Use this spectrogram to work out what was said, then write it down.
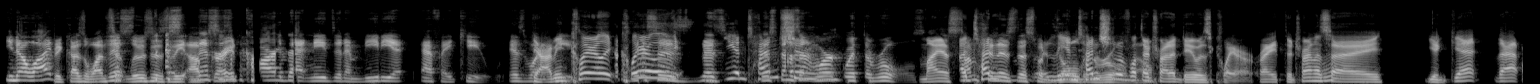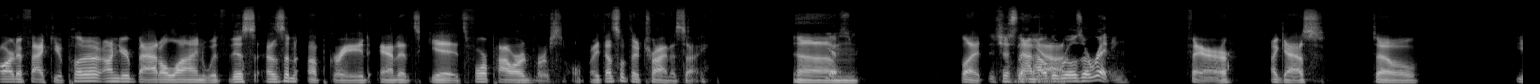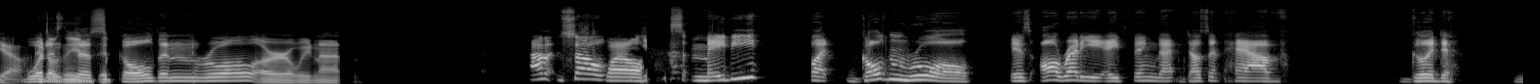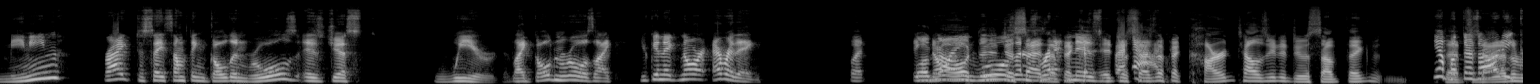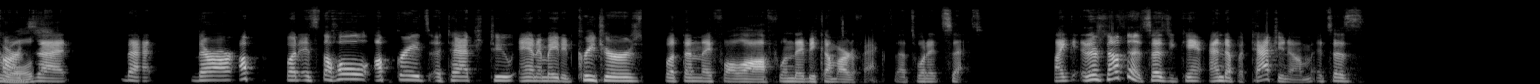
you know what? Because once This- it loses this- the This upgrade, is a card that needs an immediate FAQ. Is what yeah, I mean needs. clearly This clearly is- this- the intention this doesn't work with the rules. my assumption atten- is this would the intention rule, of what they're trying to do is clear, right? They're trying to Mhm. say you get that artifact, you put it on your battle line with this as an upgrade, and it's yeah, it's four power and versatile, right? That's what they're trying to say. Um, but It's just but not how the rules are written. fair, I guess. So, yeah, it Wouldn't doesn't need this it, golden rule, or are we not? Um, so well. yes, maybe, but golden rule is already a thing that doesn't have good meaning, right? To say something golden rules is just weird. Like golden rules, like you can ignore everything, but Well, no, ignoring it rules just as written ca- is it bad. just says if a card tells you to do something. Yeah, but there's already the cards rules. that that there are up, but it's the whole upgrades attached to animated creatures, but then they fall off when they become artifacts. That's what it says. Like, there's nothing that says you can't end up attaching them. It says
